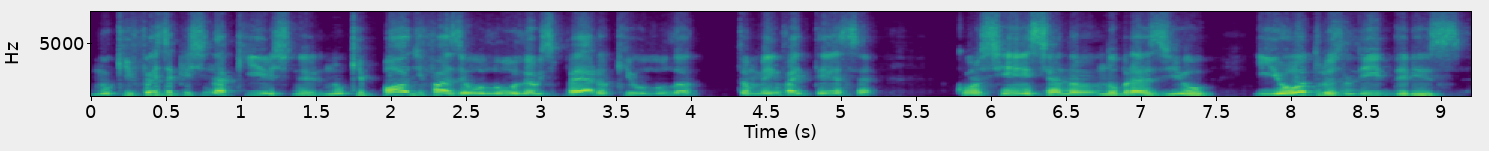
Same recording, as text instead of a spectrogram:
no que fez a Cristina Kirchner, no que pode fazer o Lula, eu espero que o Lula também vai ter essa consciência no, no Brasil e outros líderes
